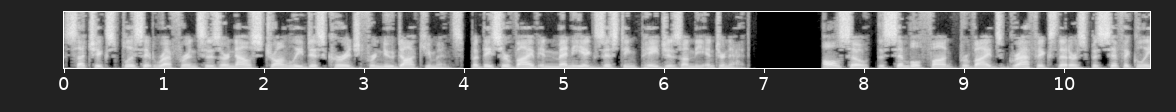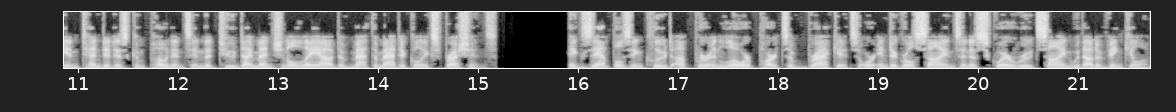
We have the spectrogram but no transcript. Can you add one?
Such explicit references are now strongly discouraged for new documents, but they survive in many existing pages on the Internet. Also, the symbol font provides graphics that are specifically intended as components in the two-dimensional layout of mathematical expressions. Examples include upper and lower parts of brackets or integral signs and a square root sign without a vinculum.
